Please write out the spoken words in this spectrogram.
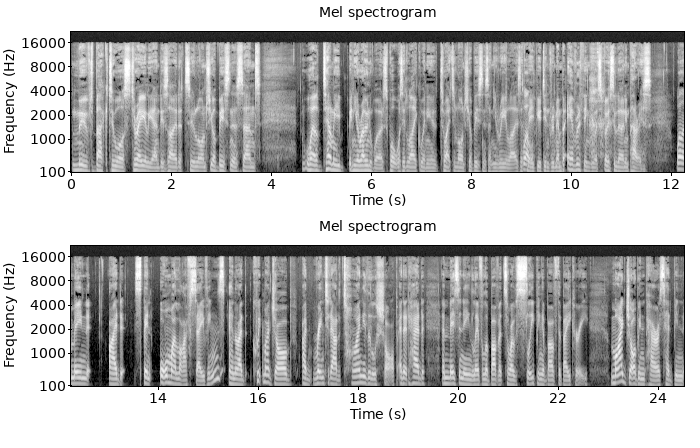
moved back to Australia and decided to launch your business and well, tell me in your own words, what was it like when you tried to launch your business and you realized that well, maybe you didn't remember everything you were supposed to learn in Paris? Well, I mean, I'd spent all my life savings and I'd quit my job. I'd rented out a tiny little shop and it had a mezzanine level above it, so I was sleeping above the bakery. My job in Paris had been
